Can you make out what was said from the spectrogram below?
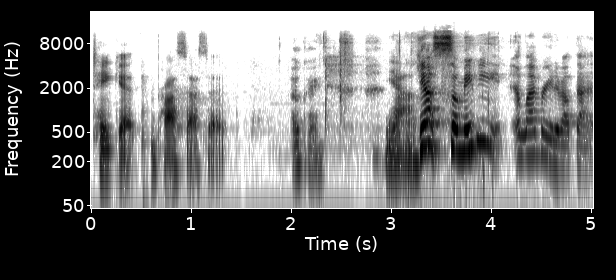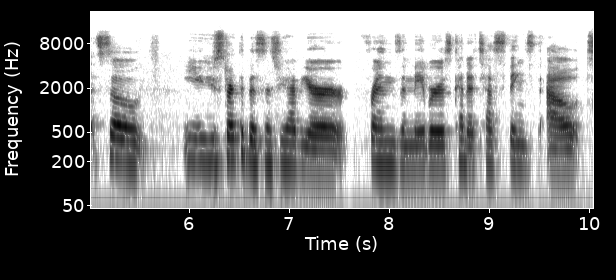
take it and process it. Okay. Yeah. Yes. So maybe elaborate about that. So you start the business, you have your friends and neighbors kind of test things out.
